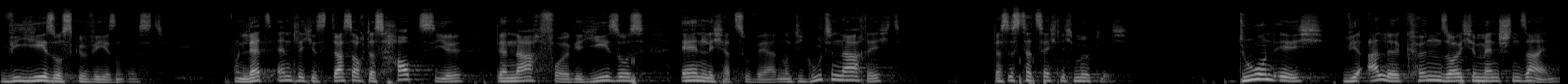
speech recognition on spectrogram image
wie Jesus gewesen ist. Und letztendlich ist das auch das Hauptziel der Nachfolge, Jesus ähnlicher zu werden. Und die gute Nachricht, das ist tatsächlich möglich. Du und ich, wir alle können solche Menschen sein.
